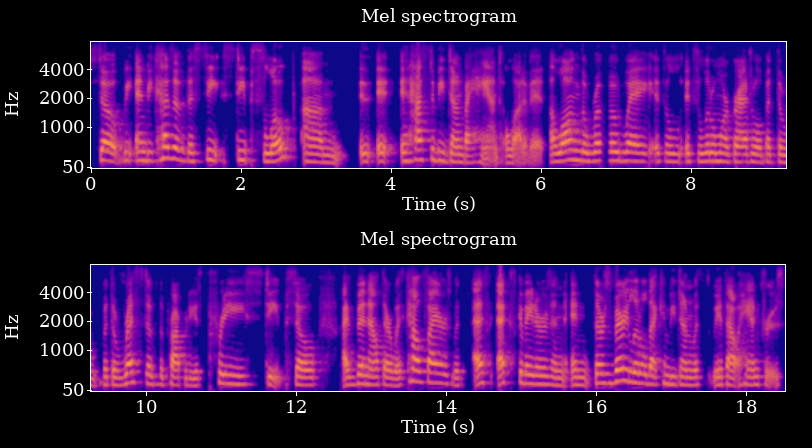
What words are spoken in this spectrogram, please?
So, and because of the steep, steep slope, um, it, it has to be done by hand a lot of it. Along the roadway it's a it's a little more gradual but the but the rest of the property is pretty steep. So i've been out there with cal fires with ex- excavators and and there's very little that can be done with without hand crews.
